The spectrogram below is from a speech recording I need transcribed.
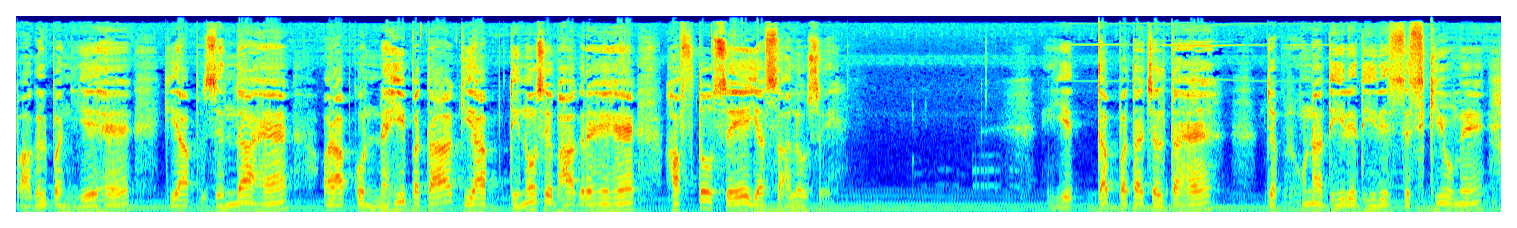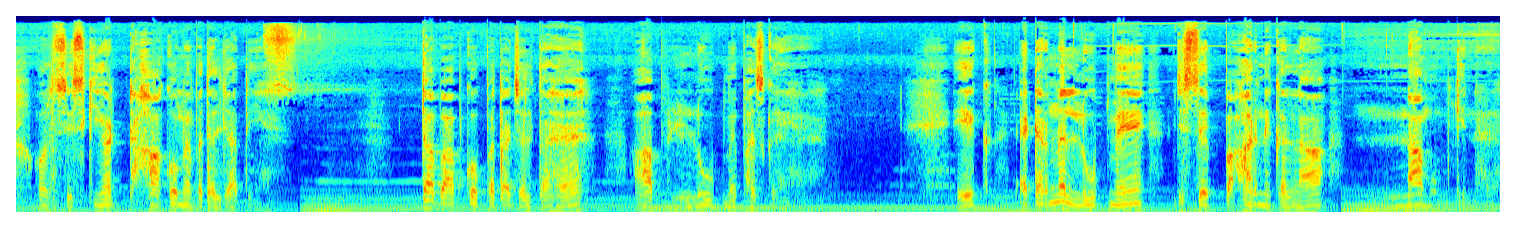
पागलपन ये है कि आप ज़िंदा हैं और आपको नहीं पता कि आप दिनों से भाग रहे हैं, हफ्तों से या सालों से। ये तब पता चलता है जब रोना धीरे धीरे सिस्कियों में और सिस्कियाँ ठहाकों में बदल जाती हैं, तब आपको पता चलता है आप लूप में फंस गए हैं। एक एटर्नल लूप में जिससे बाहर निकलना नामुमकिन है।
